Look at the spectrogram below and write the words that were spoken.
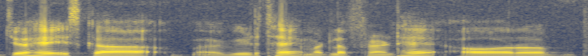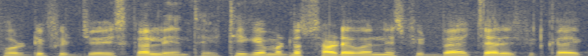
जो है इसका विर्थ है मतलब फ्रंट है और फोर्टी फिट जो है इसका लेंथ है। ठीक है मतलब साढ़े उन्नीस फिट बाय चालीस फिट का एक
